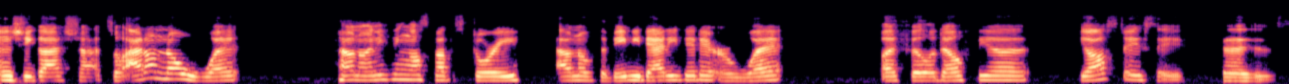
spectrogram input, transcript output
and she got shot. So I don't know what. I don't know anything else about the story. I don't know if the baby daddy did it or what. But Philadelphia, y'all stay safe because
